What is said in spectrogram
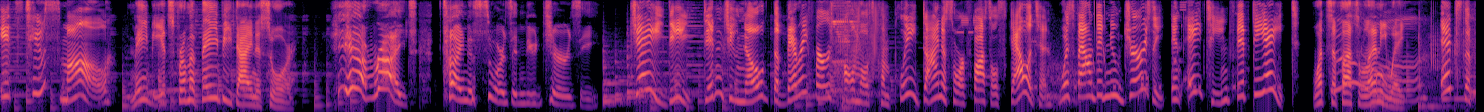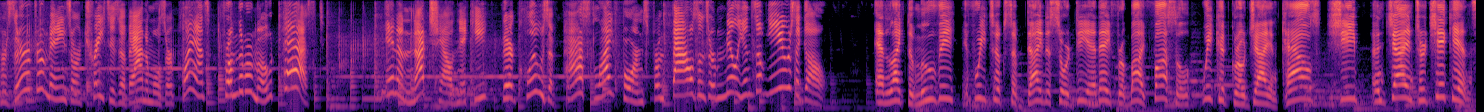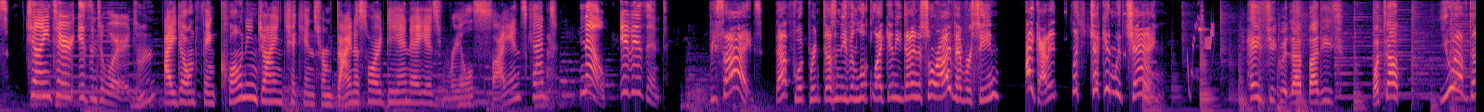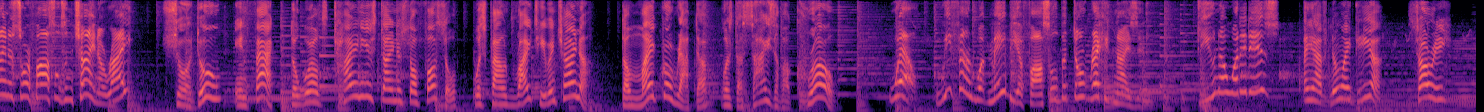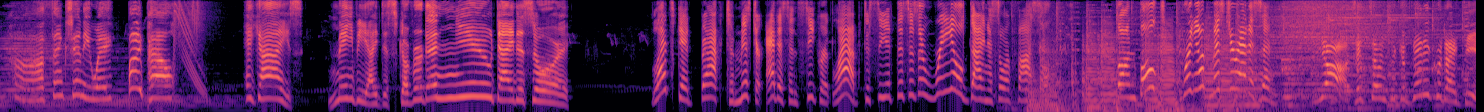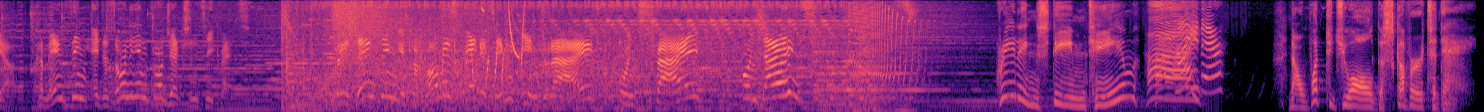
It's too small. Maybe it's from a baby dinosaur. Yeah, right. Dinosaurs in New Jersey. JD, didn't you know the very first almost complete dinosaur fossil skeleton was found in New Jersey in 1858? What's a fossil anyway? It's the preserved remains or traces of animals or plants from the remote past. In a nutshell, Nikki, they're clues of past life forms from thousands or millions of years ago. And like the movie, if we took some dinosaur DNA from my fossil, we could grow giant cows, sheep, and gianter chickens. Gianter isn't a word. Hmm? I don't think cloning giant chickens from dinosaur DNA is real science, Kent. No, it isn't. Besides, that footprint doesn't even look like any dinosaur I've ever seen. I got it. Let's check in with Chang. Hey, Secret Lab buddies. What's up? You have dinosaur fossils in China, right? Sure do. In fact, the world's tiniest dinosaur fossil was found right here in China. The Microraptor was the size of a crow. Well, we found what may be a fossil but don't recognize it. Do you know what it is? I have no idea. Sorry. Ah, thanks anyway. Bye, pal. Hey guys, maybe I discovered a new dinosaur. Let's get back to Mr. Edison's secret lab to see if this is a real dinosaur fossil. Von Bolt, bring up Mr. Edison. Yeah, that sounds like a very good idea. Commencing Edisonian projection sequence. Presenting Mr. Thomas Edison in drei und zwei und eins. Greetings, STEAM team. Hi there. Now, what did you all discover today?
